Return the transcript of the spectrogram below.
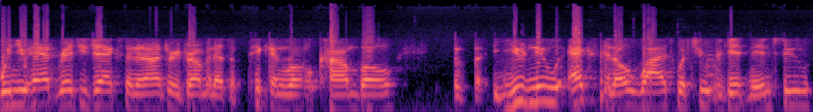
when you had Reggie Jackson and Andre Drummond as a pick and roll combo, you knew X and O wise what you were getting into.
